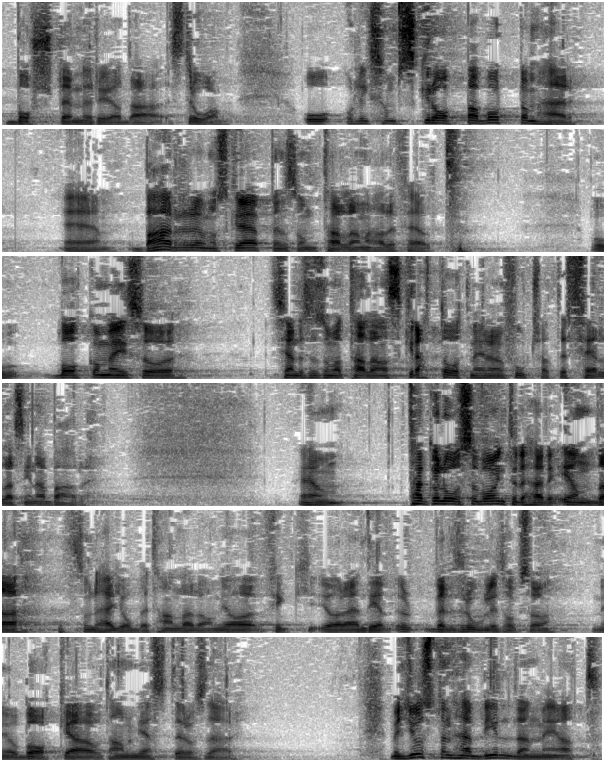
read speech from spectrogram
borste med röda strån. Och, och liksom skrapa bort de här eh, barren och skräpen som tallarna hade fällt. Och bakom mig så kändes det som att tallarna skrattade åt mig när de fortsatte fälla sina barr. Eh, tack och lov så var inte det här det enda som det här jobbet handlade om. Jag fick göra en del väldigt roligt också med att baka och ta hand om gäster och sådär. Men just den här bilden med att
